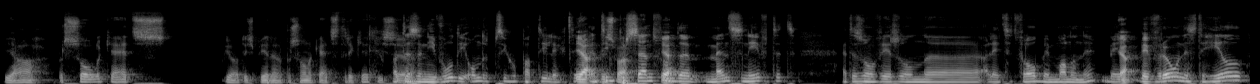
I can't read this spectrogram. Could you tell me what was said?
ja, persoonlijkheids... Ja, het is meer een persoonlijkheidstrek. Hè. Het is, Maar het is een niveau die onder psychopathie ligt. Hè? Ja, en 10% dat is waar. van Ja. de mensen heeft het. Het is ongeveer zo'n... het zit vooral bij mannen. Hè? Bij, Ja. bij vrouwen is het heel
